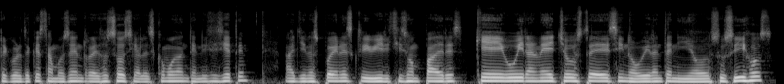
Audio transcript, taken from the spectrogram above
Recuerden que estamos en redes sociales como Danten17. Allí nos pueden escribir si son padres, qué hubieran hecho ustedes si no hubieran tenido sus hijos.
